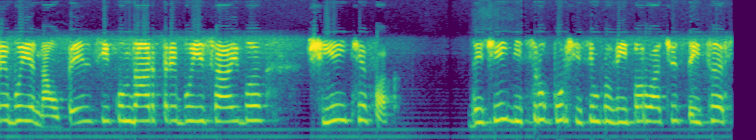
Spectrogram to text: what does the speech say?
trebuie, n-au pensii cum ar trebui să aibă și ei ce fac? Deci ei distrug pur și simplu viitorul acestei țări.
